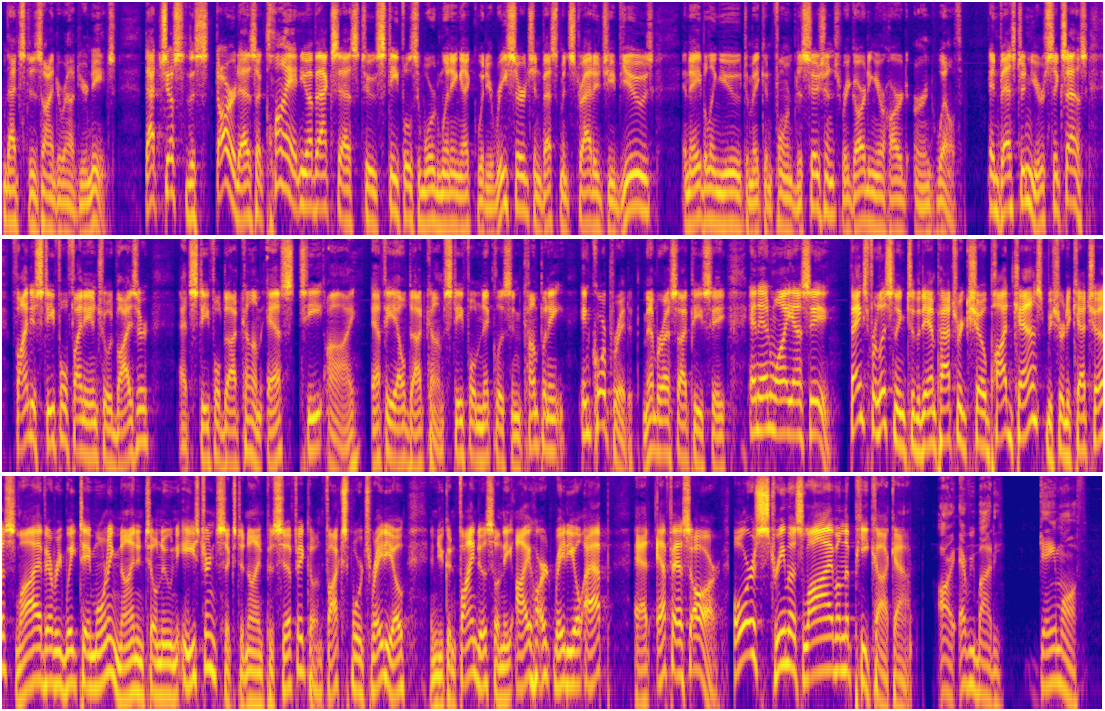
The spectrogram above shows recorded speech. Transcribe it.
that's designed around your needs. That's just the start. As a client, you have access to Stifel's award winning equity research, investment strategy views, enabling you to make informed decisions regarding your hard earned wealth. Invest in your success. Find a Stifel financial advisor at stifel.com, S T I F E L.com. Stifel Nicolaus and Company, Incorporated, member SIPC, and NYSE. Thanks for listening to the Dan Patrick Show podcast. Be sure to catch us live every weekday morning, 9 until noon Eastern, 6 to 9 Pacific on Fox Sports Radio. And you can find us on the iHeartRadio app at FSR or stream us live on the Peacock app. All right, everybody, game off.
